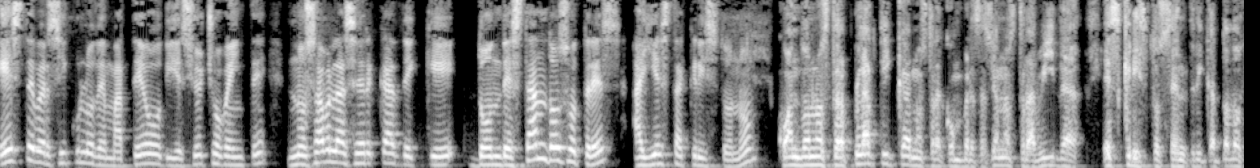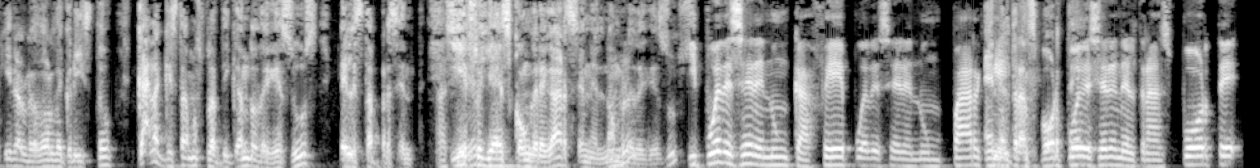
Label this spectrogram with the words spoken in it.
este versículo de Mateo 18:20 nos habla acerca de que donde están dos o tres, ahí está Cristo, ¿no? Cuando nuestra plática, nuestra conversación, nuestra vida es cristocéntrica, todo gira alrededor de Cristo, cada que estamos platicando de Jesús, Él está presente. Así y eso es. ya es congregarse en el nombre uh -huh. de Jesús. Y puede ser en un café, puede ser en un parque. En el transporte. Puede ser en el transporte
